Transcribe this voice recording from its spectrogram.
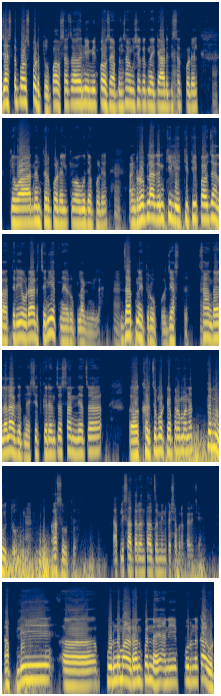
जास्त पाऊस पडतो पावसाचा नियमित पाऊस आहे आपण सांगू शकत नाही की आठ दिवसात पडेल. किंवा नंतर पडेल किंवा उद्या पडेल. आणि रोप लागण केली किती पाऊस झाला तरी एवढ्या अडचणी येत नाही रोप लागणीला. जात नाहीत रोप जास्त. सांधायला लागत नाही. शेतकऱ्यांचा सांधण्याचा खर्च मोठ्या प्रमाणात कमी होतो. असं होतं. आपली साधारणतः जमीन कशा प्रकारची आहे? आपली पूर्ण माळरान पण नाही आणि पूर्ण काळवट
